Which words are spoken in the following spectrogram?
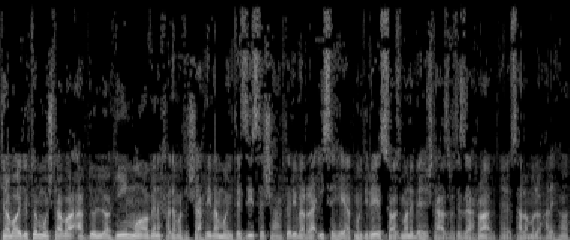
جناب آقای دکتر مجتبی عبداللهی معاون خدمات شهری و محیط زیست شهرداری و رئیس هیئت مدیره سازمان بهشت حضرت زهرا سلام الله علیها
